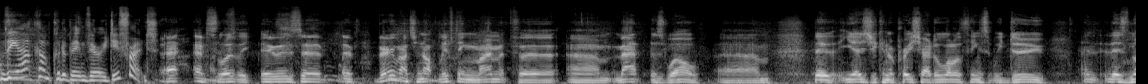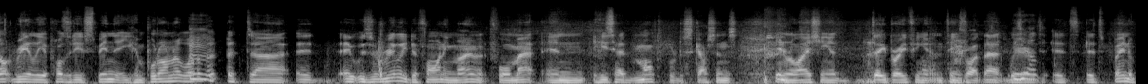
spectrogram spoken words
the outcome could have been very different. A- absolutely. It was a, a very much an uplifting moment for um, Matt as well. Um, there, yeah, as you can appreciate, a lot of things that we do, and there's not really a positive spin that you can put on a lot of it, but uh, it, it was a really defining moment for Matt, and he's had multiple discussions in relation to debriefing it and things like that, where Yep. it, it's it's been a,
